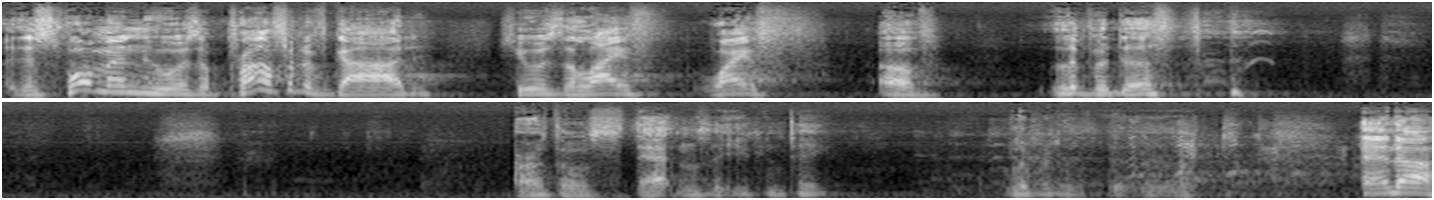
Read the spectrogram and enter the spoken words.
this woman who was a prophet of God, she was the life, wife of Lepidus. aren't those statins that you can take? Uh, uh, uh. And uh,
